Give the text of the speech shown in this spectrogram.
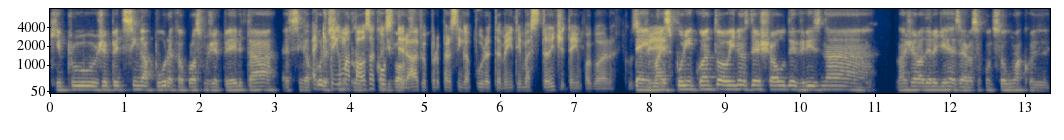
que pro GP de Singapura, que é o próximo GP, ele tá. É É Singapura? que tem uma pausa Tá considerável para Singapura também, tem bastante tempo agora. Inclusive, Tem, mas por enquanto a Williams deixou o De Vries na, na geladeira de reserva se acontecer alguma coisa.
